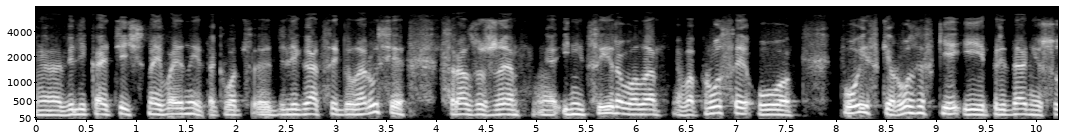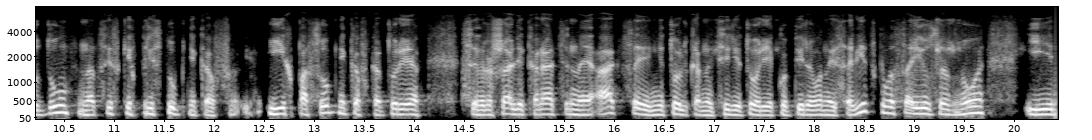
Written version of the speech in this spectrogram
э, Великой Отечественной войны. Так вот, э, делегация Беларуси сразу же э, инициировала вопросы о поиске, розыске и предании суду нацистских преступников и их пособников, которые совершали карательные акции не только на территории оккупированной Советского Союза, но и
